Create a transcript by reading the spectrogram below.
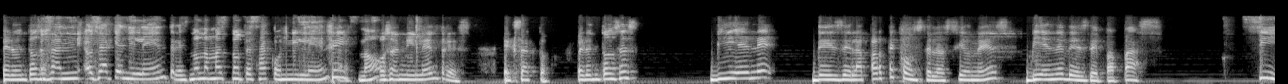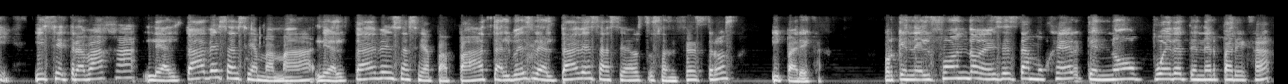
Pero entonces. O sea, que ni le entres, no nada más no te saco, ni le entres, ¿no? O sea, ni le entres. Exacto. Pero entonces viene desde la parte constelaciones, viene desde papás. Sí, y se trabaja lealtades hacia mamá, lealtades hacia papá, tal vez lealtades hacia tus ancestros y pareja. Porque en el fondo es esta mujer que no puede tener pareja,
